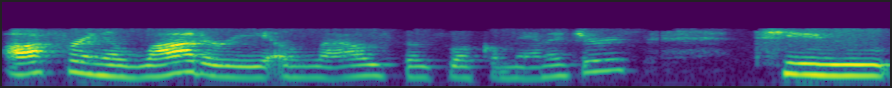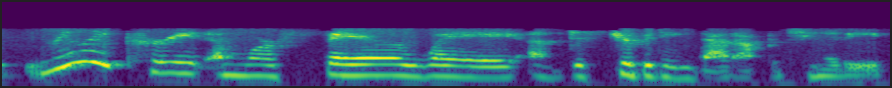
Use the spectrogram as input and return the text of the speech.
offering a lottery allows those local managers to really create a more fair way of distributing that opportunity.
